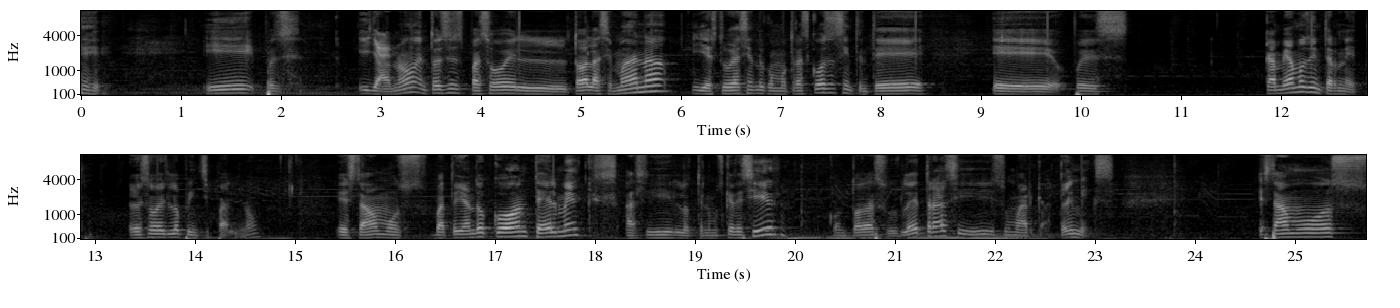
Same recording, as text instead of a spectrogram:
y pues, y ya, ¿no? Entonces pasó el, toda la semana y estuve haciendo como otras cosas, intenté, eh, pues, cambiamos de internet, eso es lo principal, ¿no? estábamos batallando con Telmex, así lo tenemos que decir, con todas sus letras y su marca, Telmex. Estamos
